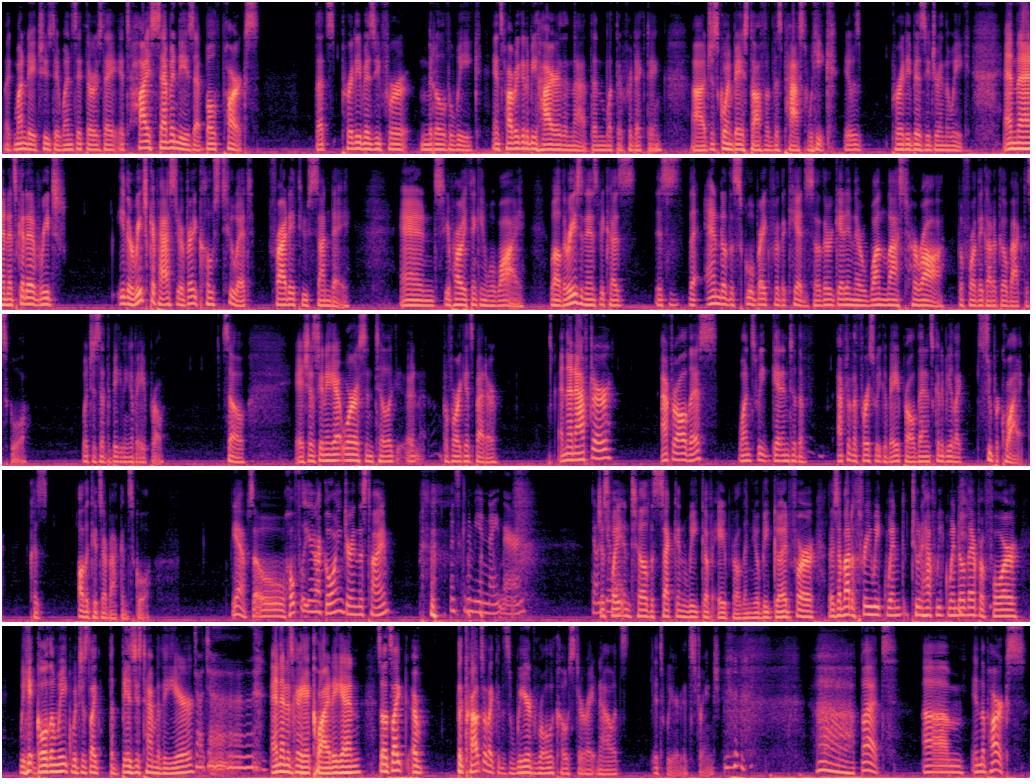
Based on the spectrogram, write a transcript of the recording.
like Monday, Tuesday, Wednesday, Thursday, it's high 70s at both parks. That's pretty busy for middle of the week. And it's probably going to be higher than that, than what they're predicting. Uh, just going based off of this past week. It was pretty busy during the week. And then it's going to reach either reach capacity or very close to it Friday through Sunday. And you're probably thinking, well, why? Well, the reason is because this is the end of the school break for the kids. So they're getting their one last hurrah before they got to go back to school, which is at the beginning of April. So it's just going to get worse until it, before it gets better. And then after after all this, once we get into the after the first week of April, then it's going to be like super quiet cuz all the kids are back in school. Yeah, so hopefully you're not going during this time. It's going to be a nightmare. Don't Just wait it. until the second week of April, then you'll be good for. There's about a three week wind, two and a half week window there before we hit Golden Week, which is like the busiest time of the year, Da-da. and then it's gonna get quiet again. So it's like a, the crowds are like this weird roller coaster right now. It's it's weird. It's strange. Ah, but um, in the parks,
